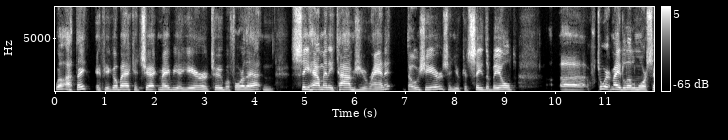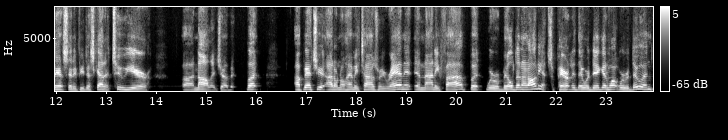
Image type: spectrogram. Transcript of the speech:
Well, I think if you go back and check maybe a year or two before that and see how many times you ran it those years, and you could see the build uh, to where it made a little more sense than if you just got a two year uh, knowledge of it. But I bet you, I don't know how many times we ran it in 95, but we were building an audience. Apparently, they were digging what we were doing,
